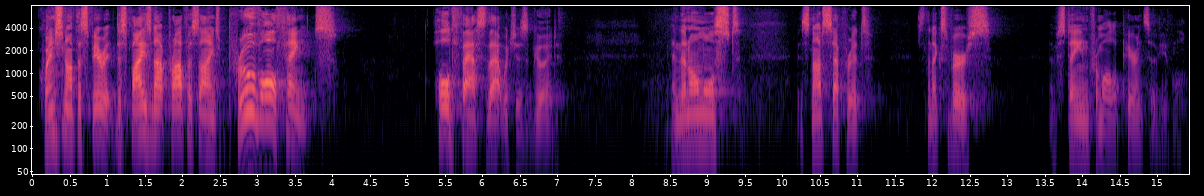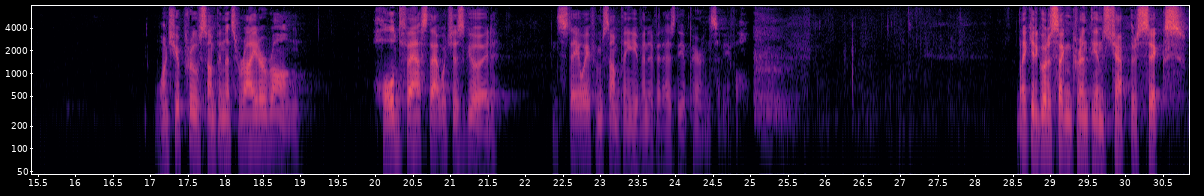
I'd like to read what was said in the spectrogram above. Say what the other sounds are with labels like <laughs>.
Quench not the spirit, despise not prophesying, prove all things, hold fast that which is good. And then almost, it's not separate, it's the next verse abstain from all appearance of evil. Once you prove something that's right or wrong, hold fast that which is good and stay away from something even if it has the appearance of evil. I'd like you to go to 2 Corinthians chapter 6.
